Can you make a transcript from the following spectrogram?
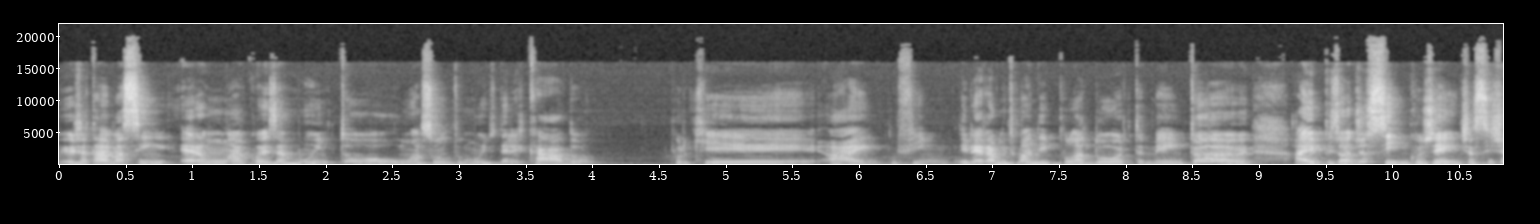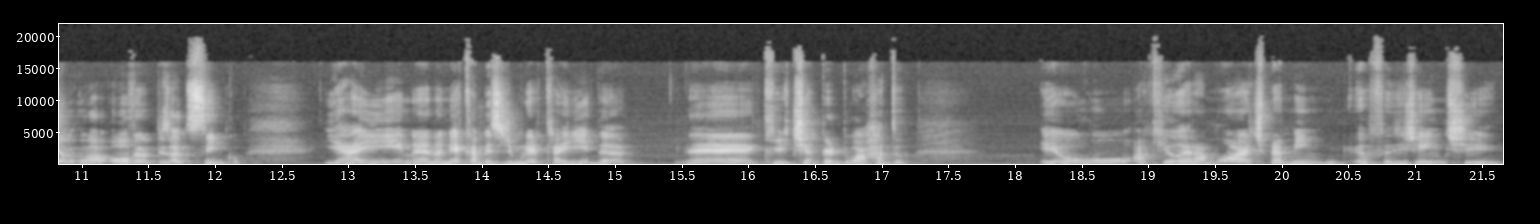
Eu já tava assim, era uma coisa muito. um assunto muito delicado porque, ai, enfim, ele era muito manipulador também. Então, aí, episódio 5, gente, assiste, ouve o episódio 5. E aí, né, na minha cabeça de mulher traída, né, que tinha perdoado, eu, aquilo era morte para mim. Eu falei, gente,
